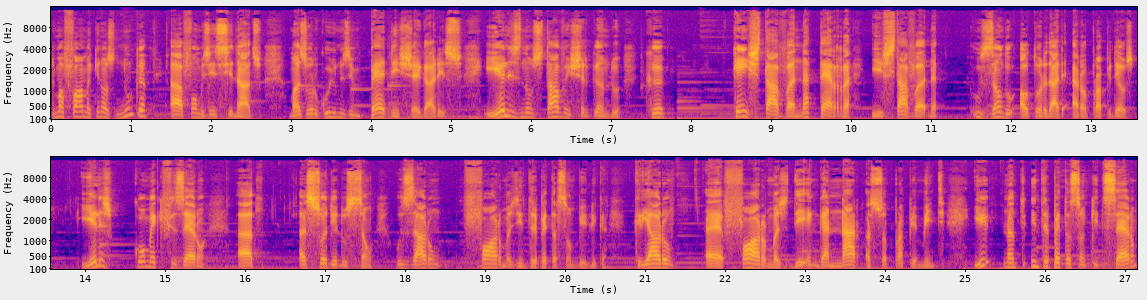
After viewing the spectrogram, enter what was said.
de uma forma que nós nunca ah, fomos ensinados. Mas o orgulho nos impede de enxergar isso. E eles não estavam enxergando que quem estava na terra e estava né, usando autoridade era o próprio Deus. E eles, como é que fizeram a, a sua dedução? Usaram formas de interpretação bíblica, criaram é, formas de enganar a sua própria mente. E na interpretação que disseram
